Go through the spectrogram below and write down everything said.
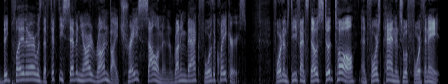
the big play there was the 57 yard run by Trey Solomon, running back for the Quakers. Fordham's defense, though, stood tall and forced Penn into a fourth and eight.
